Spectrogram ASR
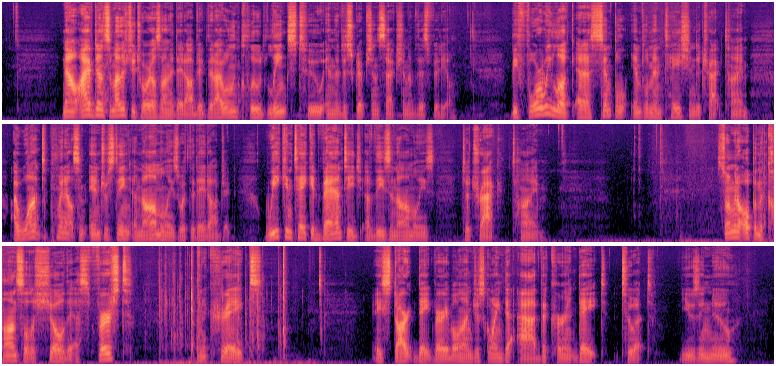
Now, I've done some other tutorials on the date object that I will include links to in the description section of this video. Before we look at a simple implementation to track time, I want to point out some interesting anomalies with the date object. We can take advantage of these anomalies to track time. So I'm going to open the console to show this. First, I'm going to create a start date variable, and I'm just going to add the current date to it using new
